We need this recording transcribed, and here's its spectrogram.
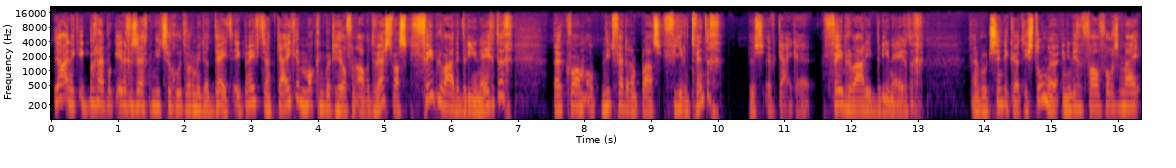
Ja, en ik, ik begrijp ook eerlijk gezegd niet zo goed waarom hij dat deed. Ik ben eventjes aan het kijken. Mockingbird Hill van Albert West was februari 93. Eh, kwam op niet verder dan plaats 24. Dus even kijken. Februari 93. En Root Syndicate, die stonden in ieder geval volgens mij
